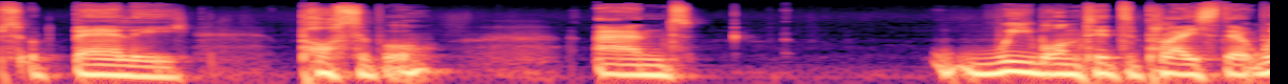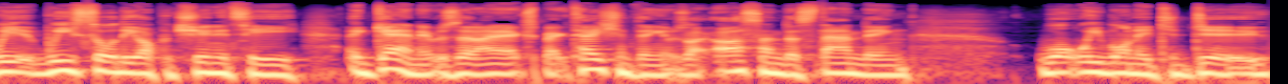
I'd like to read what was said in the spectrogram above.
sort of barely possible, and we wanted to place that we we saw the opportunity again. It was an expectation thing. It was like us understanding what we wanted to do,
